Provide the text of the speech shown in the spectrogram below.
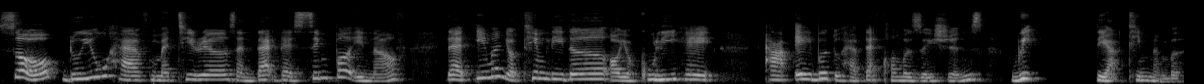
So, do you have materials and that that is simple enough that even your team leader or your coolie head are able to have that conversations with their team member?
